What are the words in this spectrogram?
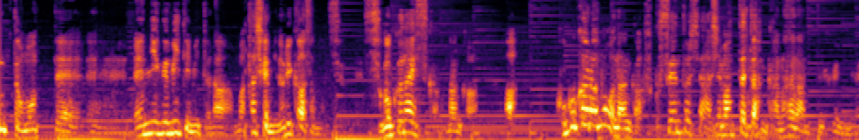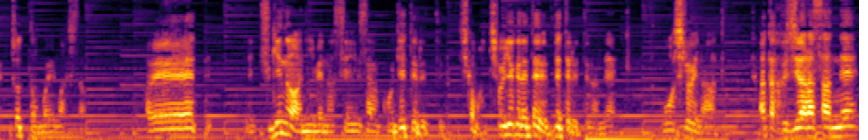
んと思って、えー、エンディング見てみたら、まあ確かに緑川さんなんですよね。すごくないですか？なんか、ここからもうなんか伏線として始まってたんかななんていうふうにね、ちょっと思いました。えーって。次のアニメの声優さんこう出てるっていう、しかもちょい役出てる、出てるっていうのはね、面白いなと。あとは藤原さんね、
